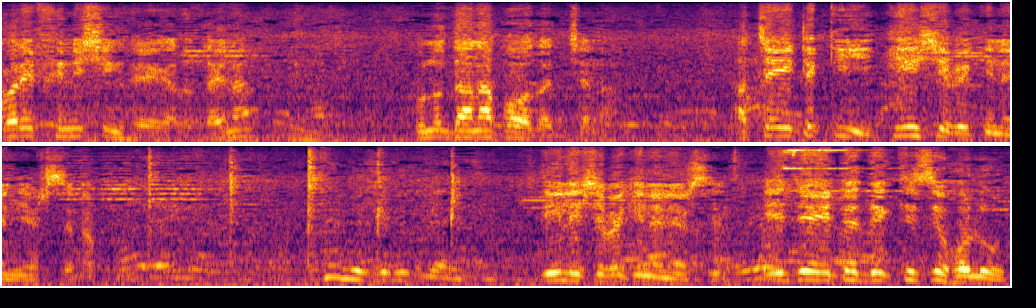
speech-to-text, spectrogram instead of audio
একেবারে ফিনিশিং হয়ে গেল তাই না? কোনো দানা পাওয়া যাচ্ছে না। আচ্ছা এটা কি? কি হিসেবে কিনে নিয়ে আসছেন আপনি? তিল হিসেবে কিনে নিয়ে আসছেন। এই যে এটা দেখতেছি হলুদ।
